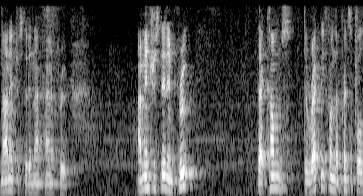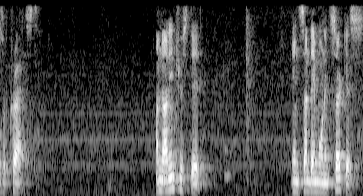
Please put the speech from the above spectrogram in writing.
Not interested in that kind of fruit. I'm interested in fruit that comes directly from the principles of Christ. I'm not interested in Sunday morning circus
